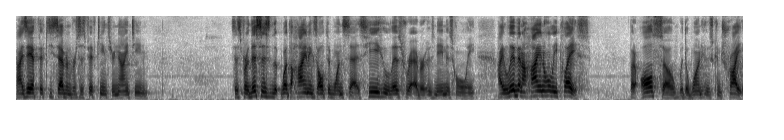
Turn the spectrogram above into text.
Isaiah 57, verses 15 through 19 says, For this is the, what the high and exalted one says He who lives forever, whose name is holy. I live in a high and holy place, but also with the one who's contrite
